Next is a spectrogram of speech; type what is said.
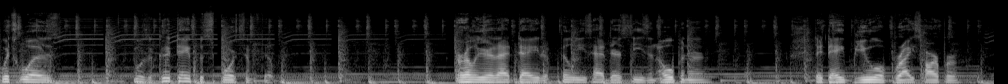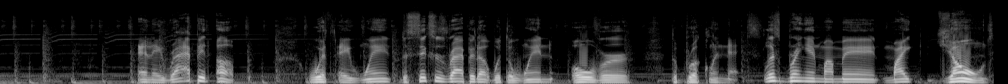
which was it was a good day for sports in Philly. Earlier that day, the Phillies had their season opener, the debut of Bryce Harper, and they wrap it up with a win. The Sixers wrap it up with a win over the Brooklyn Nets. Let's bring in my man Mike Jones.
